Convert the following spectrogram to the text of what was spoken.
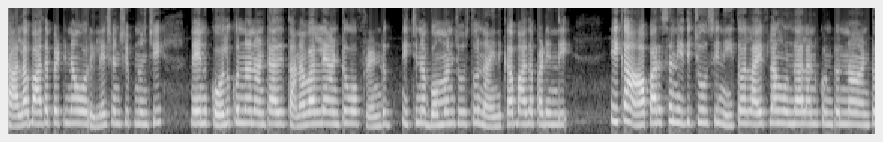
చాలా బాధ పెట్టిన ఓ రిలేషన్షిప్ నుంచి నేను కోలుకున్నానంటే అది తన వల్లే అంటూ ఓ ఫ్రెండ్ ఇచ్చిన బొమ్మను చూస్తూ నైనిక బాధపడింది. ఇక ఆ పర్సన్ ఇది చూసి నీతో లైఫ్ లాంగ్ ఉండాలనుకుంటున్నా అంటూ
